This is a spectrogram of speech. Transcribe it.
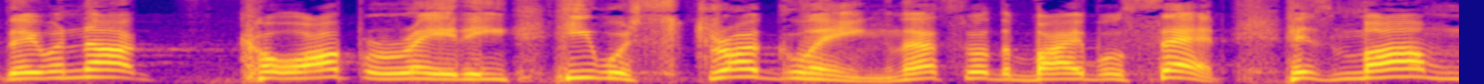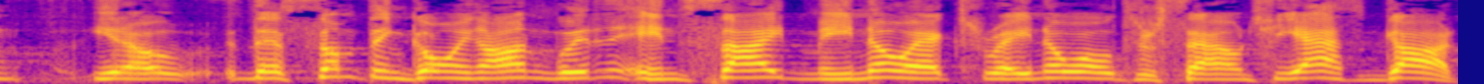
They were not cooperating, he was struggling. That's what the Bible said. His mom you know, there's something going on with inside me, no x ray, no ultrasound. She asked God.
